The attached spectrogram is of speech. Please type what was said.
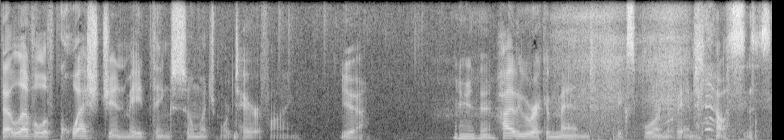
that level of question made things so much more terrifying. Yeah. Anything. Highly recommend exploring abandoned houses.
